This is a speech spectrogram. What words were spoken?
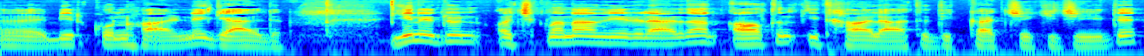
e, bir konu haline geldi. Yine dün açıklanan verilerden altın ithalatı dikkat çekiciydi.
